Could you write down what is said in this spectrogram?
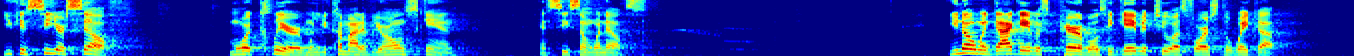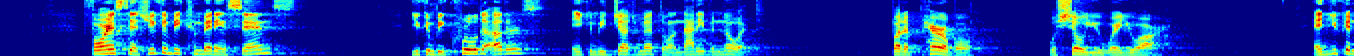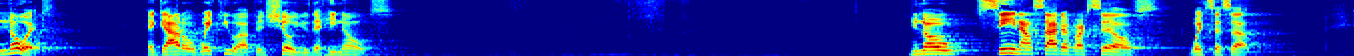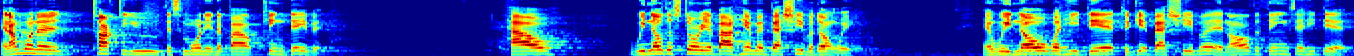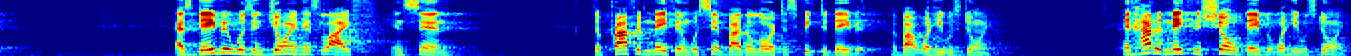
you can see yourself more clear when you come out of your own skin and see someone else. You know, when God gave us parables, He gave it to us for us to wake up. For instance, you can be committing sins you can be cruel to others, and you can be judgmental and not even know it. But a parable will show you where you are. And you can know it, and God will wake you up and show you that He knows. You know, seeing outside of ourselves wakes us up. And I want to talk to you this morning about King David. How we know the story about him and Bathsheba, don't we? And we know what he did to get Bathsheba and all the things that he did. As David was enjoying his life in sin, the prophet Nathan was sent by the Lord to speak to David about what he was doing. And how did Nathan show David what he was doing?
